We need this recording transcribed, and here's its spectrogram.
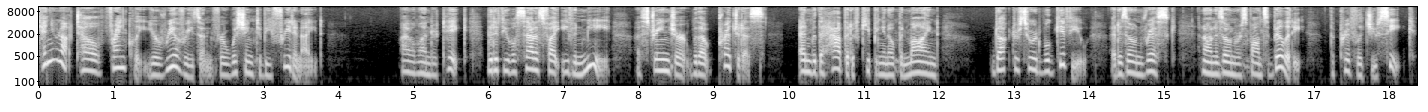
Can you not tell frankly your real reason for wishing to be free tonight? I will undertake that if you will satisfy even me, a stranger without prejudice, and with the habit of keeping an open mind, Dr. Seward will give you, at his own risk and on his own responsibility, the privilege you seek.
